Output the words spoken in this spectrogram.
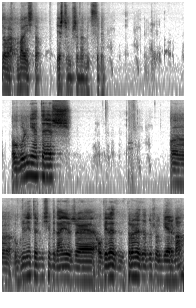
Dobra, walić to. Jeszcze muszę nabić sobie. Ogólnie też ogólnie też mi się wydaje, że o wiele, trochę za dużo gier mam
